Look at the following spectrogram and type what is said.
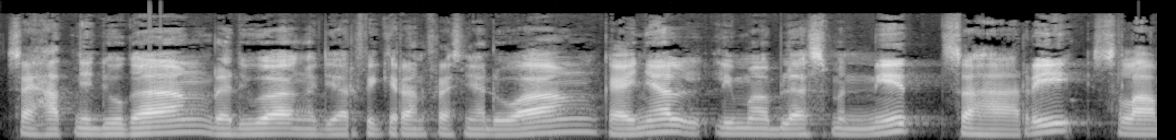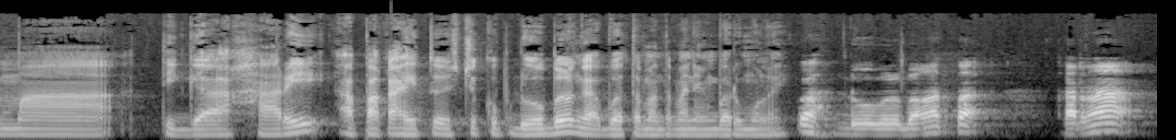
sehatnya juga dan juga ngejar pikiran freshnya doang. Kayaknya 15 menit sehari selama tiga hari. Apakah itu cukup double nggak buat teman-teman yang baru mulai? Wah, double banget, Pak. Karena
